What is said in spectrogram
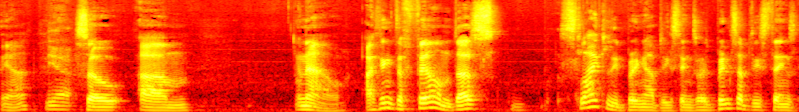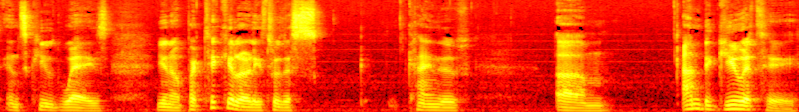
Yeah. Yeah. So um, now, I think the film does slightly bring up these things, or it brings up these things in skewed ways, you know, particularly through this kind of um, ambiguity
